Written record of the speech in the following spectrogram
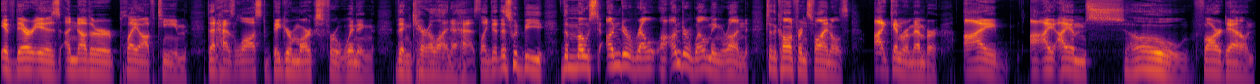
if there is another playoff team that has lost bigger marks for winning than Carolina has. Like, this would be the most underwhel- underwhelming run to the conference finals I can remember. I I, I am so far down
